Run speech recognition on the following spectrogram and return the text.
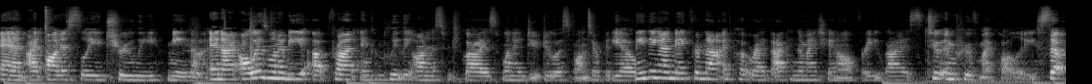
and I honestly, truly mean that. And I always want to be upfront and completely honest with you guys when I do do a sponsor video. Anything I make from that, I put right back into my channel for you guys to improve my quality. So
